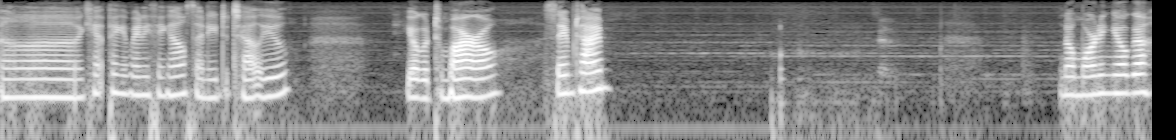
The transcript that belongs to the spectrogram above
Uh, I can't think of anything else I need to tell you. Yoga tomorrow, same time? No morning yoga?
